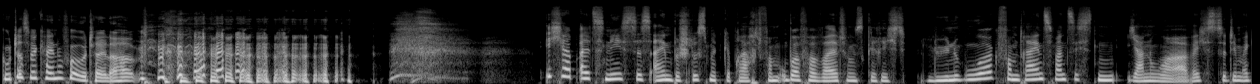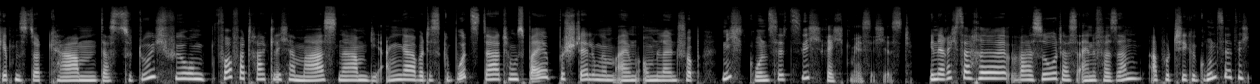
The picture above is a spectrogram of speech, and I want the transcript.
Gut, dass wir keine Vorurteile haben. Ich habe als nächstes einen Beschluss mitgebracht vom Oberverwaltungsgericht Lüneburg vom 23. Januar, welches zu dem Ergebnis dort kam, dass zur Durchführung vorvertraglicher Maßnahmen die Angabe des Geburtsdatums bei Bestellung in einem Online-Shop nicht grundsätzlich rechtmäßig ist. In der Rechtssache war es so, dass eine Versandapotheke grundsätzlich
